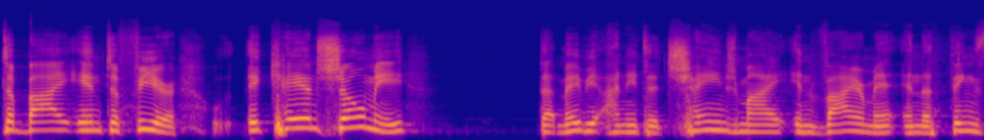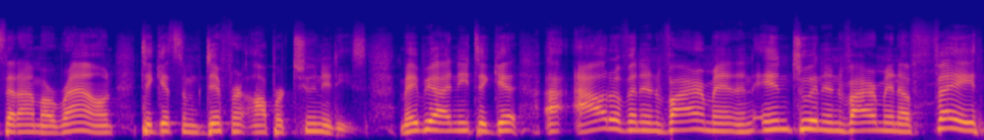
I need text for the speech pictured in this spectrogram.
to buy into fear, it can show me that maybe I need to change my environment and the things that I'm around to get some different opportunities. Maybe I need to get uh, out of an environment and into an environment of faith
